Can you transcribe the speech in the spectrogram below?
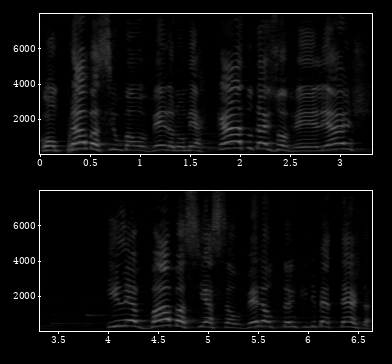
Comprava-se uma ovelha no mercado das ovelhas e levava-se essa ovelha ao tanque de Betesda.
